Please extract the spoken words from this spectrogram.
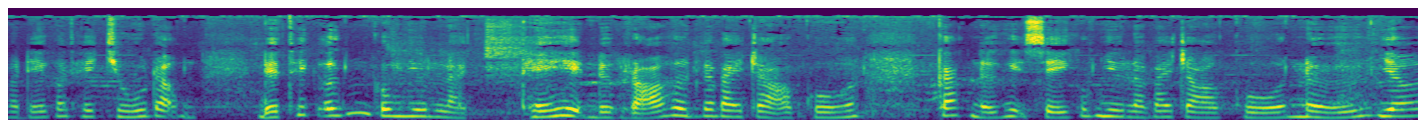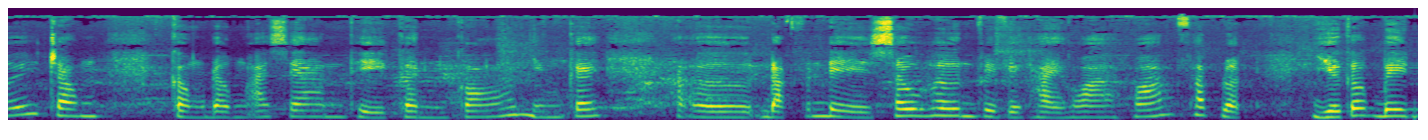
và để có thể chủ động, để thích ứng cũng như là thể hiện được rõ hơn cái vai trò của các nữ nghị sĩ cũng như là vai trò của nữ giới trong cộng đồng ASEAN thì cần có những cái ờ, đặt vấn đề sâu hơn về việc hài hòa, hóa pháp luật giữa các bên.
